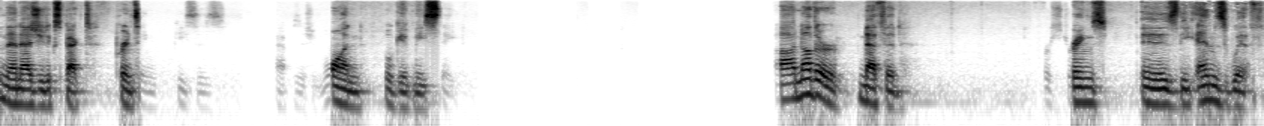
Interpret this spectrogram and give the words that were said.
And then as you'd expect, printing pieces at position one will give me state. Another method for strings is the ends with.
